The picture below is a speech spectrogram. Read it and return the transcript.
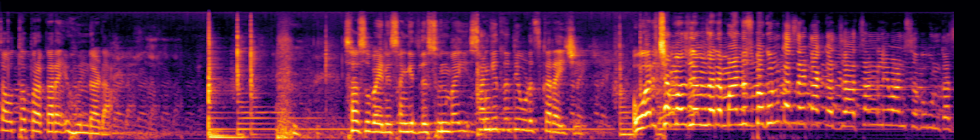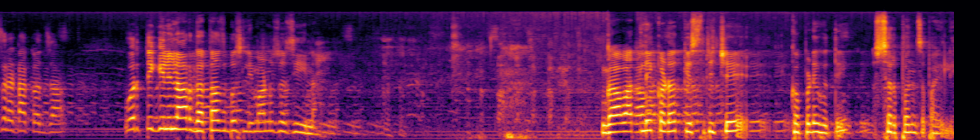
चौथा प्रकार आहे हुंदाडा. सासूबाईने सांगितलं सुनबाई सांगितलं तेवढंच करायची. वरच्या मजल्यावर जरा माणूस बघून कचरा टाकत जा. चांगले माणसं बघून कचरा टाकत जा. वरती गेली ना अर्धा तास बसली माणूसच येईना. गावातले कडक केसरीचे कपडे होते सरपंच पाहिले.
